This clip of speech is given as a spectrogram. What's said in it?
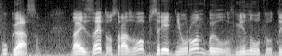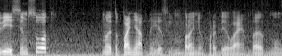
фугасом. Да, из-за этого сразу, оп, средний урон был в минуту 2700. Ну, это понятно, если мы броню пробиваем, да. Ну,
